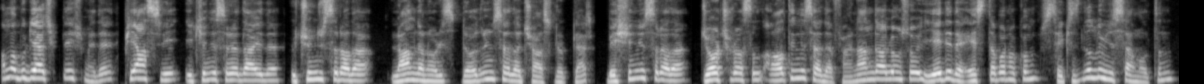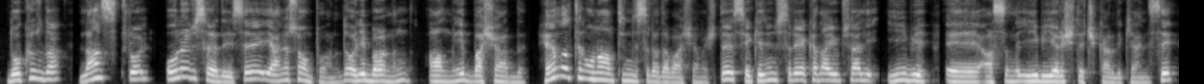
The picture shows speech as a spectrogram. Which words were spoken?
Ama bu gerçekleşmedi. Piastri ikinci sıradaydı. Üçüncü sırada Lando Norris 4. sırada Charles Leclerc, 5. sırada George Russell, 6. sırada Fernando Alonso, 7'de Esteban Ocon, 8'de Lewis Hamilton, 9'da Lance Stroll, 10. sırada ise yani son puanı da Oli Berman almayı başardı. Hamilton 16. sırada başlamıştı. 8. sıraya kadar yükseldi. İyi bir e, aslında iyi bir yarış da çıkardı kendisi.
